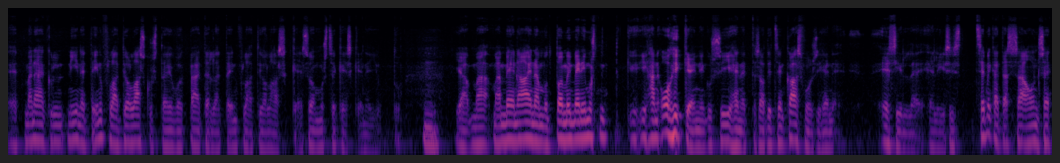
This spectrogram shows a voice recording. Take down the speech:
että mä näen kyllä niin, että inflaation laskusta ei voi päätellä, että inflaatio laskee. Se on musta se keskeinen juttu. Hmm. Ja mä, mä menen aina, mutta toimi meni musta ihan oikein niin kuin siihen, että sä otit sen kasvun siihen esille. Eli siis se, mikä tässä on se,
